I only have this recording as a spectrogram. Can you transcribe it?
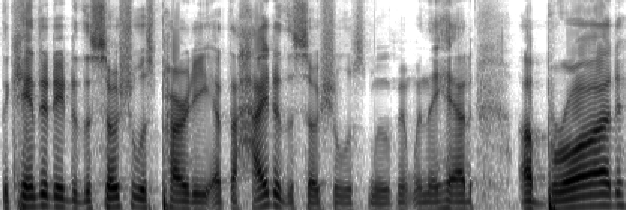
the candidate of the Socialist Party at the height of the socialist movement when they had a broad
